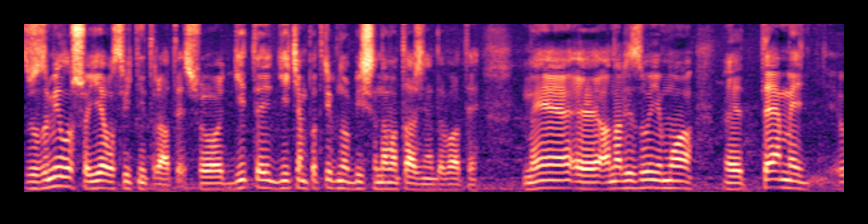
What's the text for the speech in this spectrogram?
Зрозуміло, що є освітні трати, що діти, дітям потрібно більше навантаження давати. Ми е, аналізуємо е, теми, е,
